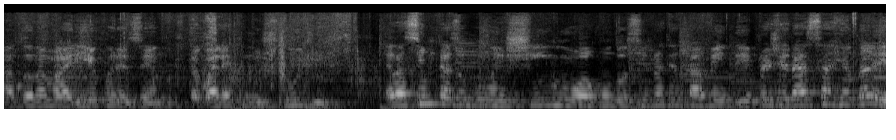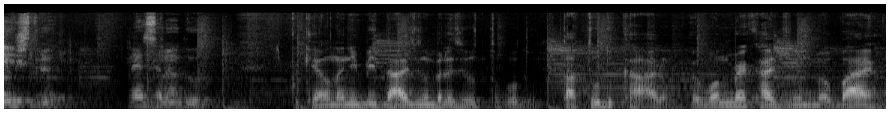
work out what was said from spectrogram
A dona Maria, por exemplo, que trabalha aqui no estúdio, ela sempre traz algum lanchinho ou algum docinho para tentar vender para gerar essa renda extra, né, senador? Porque é unanimidade no Brasil todo. Tá tudo caro. Eu vou no mercadinho no meu bairro,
